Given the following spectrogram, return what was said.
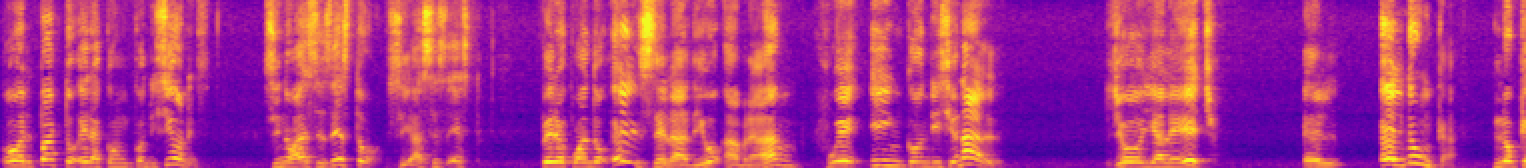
o el pacto era con condiciones. Si no haces esto, si haces esto. Pero cuando él se la dio a Abraham, fue incondicional. Yo ya le he hecho. Él, él nunca. Lo que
